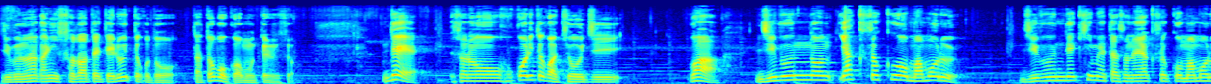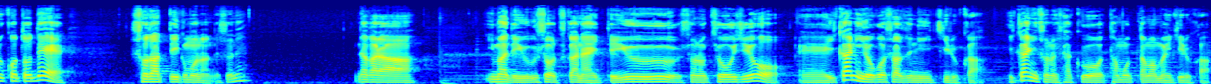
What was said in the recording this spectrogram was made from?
自分の中に育ててるってことだと僕は思ってるんですよ。でその誇りとか教授は自分の約束を守る自分で決めたその約束を守ることで育っていくものなんですよね。だから今でいう嘘をつかないっていうその教授を、えー、いかに汚さずに生きるかいかにその100を保ったまま生きるか。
